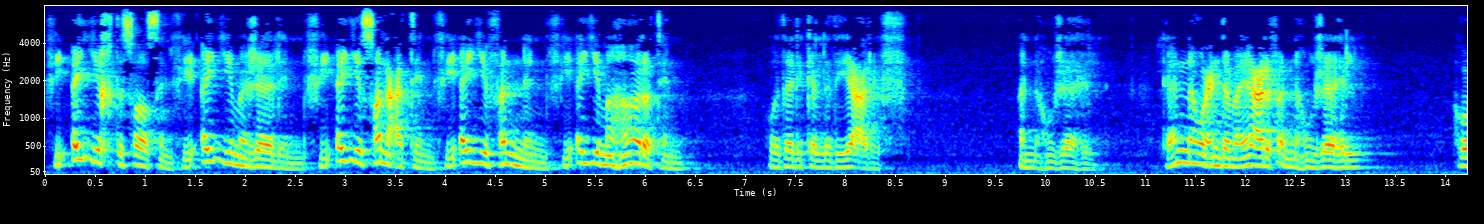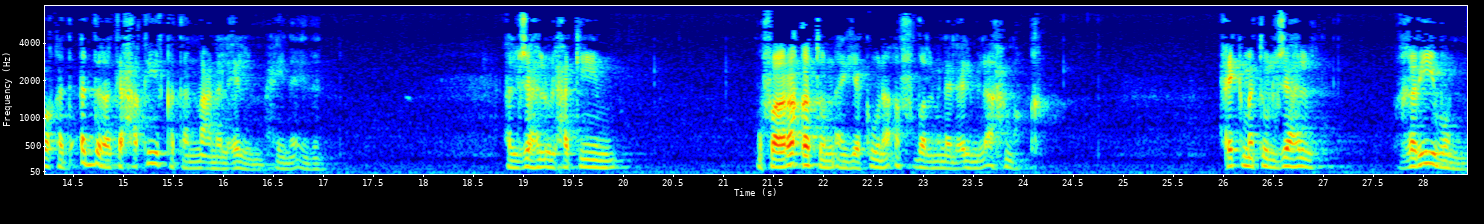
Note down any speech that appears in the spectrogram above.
في أي اختصاص في أي مجال في أي صنعة في أي فن في أي مهارة وذلك الذي يعرف أنه جاهل. لأنه عندما يعرف أنه جاهل هو قد أدرك حقيقة معنى العلم حينئذ. الجهل الحكيم مفارقة أن يكون أفضل من العلم الأحمق. حكمة الجهل غريب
